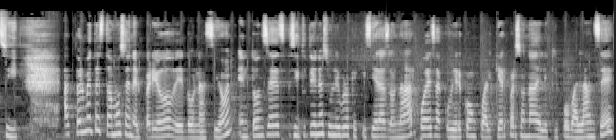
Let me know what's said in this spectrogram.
Sí, actualmente estamos en el periodo de donación, entonces si tú tienes un libro que quisieras donar, puedes acudir con cualquier persona del equipo Balance,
